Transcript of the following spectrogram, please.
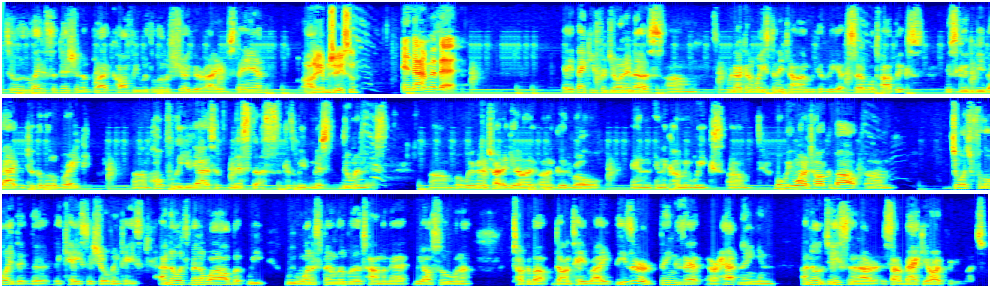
welcome to the latest edition of Black Coffee with a Little Sugar. I am Stan. I am Jason. And I'm Yvette. Hey, thank you for joining us. Um, we're not going to waste any time because we got several topics. It's good to be back. We took a little break. Um, hopefully, you guys have missed us because we've missed doing this. Um, but we're going to try to get on a, on a good roll in, in the coming weeks. Um, but we want to talk about um, George Floyd, the, the, the case, the Chauvin case. I know it's been a while, but we, we want to spend a little bit of time on that. We also want to talk about Daunte Wright. These are things that are happening, and I know Jason and I, it's our backyard pretty much.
